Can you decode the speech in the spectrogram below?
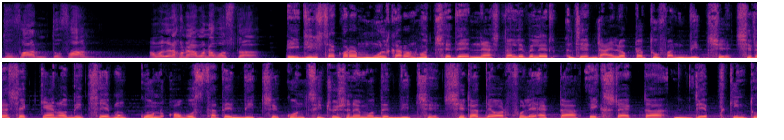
তুফান তুফান আমাদের এখন এমন অবস্থা। এই জিনিসটা করার মূল কারণ হচ্ছে যে ন্যাশনাল লেভেলের যে ডায়লগটা তুফান দিচ্ছে, সেটা সে কেন দিচ্ছে এবং কোন অবস্থাতে দিচ্ছে, কোন সিচুয়েশনের মধ্যে দিচ্ছে, সেটা দেওয়ার ফলে একটা এক্সট্রা একটা ডেপথ কিন্তু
